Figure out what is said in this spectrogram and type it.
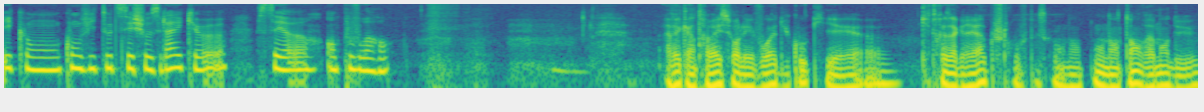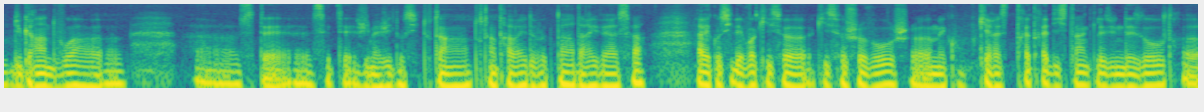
et qu'on vit toutes ces choses-là et que c'est euh, en pouvoirant. Avec un travail sur les voix, du coup, qui est, euh, qui est très agréable, je trouve, parce qu'on on entend vraiment du, du, grain de voix euh, c'était, c'était, j'imagine aussi tout un, tout un travail de votre part d'arriver à ça, avec aussi des voix qui se, qui se chevauchent, euh, mais qui restent très très distinctes les unes des autres. Euh,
